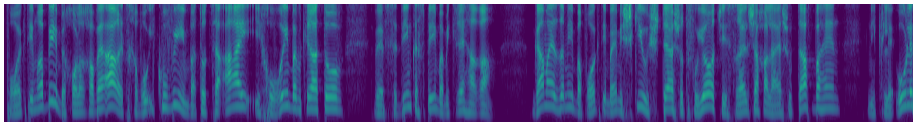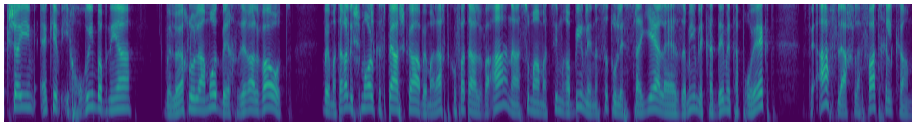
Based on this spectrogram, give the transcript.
פרויקטים רבים בכל רחבי הארץ חברו עיכובים, והתוצאה היא איחורים במקרה הטוב והפסדים כספיים במקרה הרע. גם היזמים בפרויקטים בהם השקיעו שתי השותפויות שישראל שחל היה שותף בהן, נקלעו לקשיים עקב איחורים בבנייה ולא יכלו לעמוד בהחזר ההלוואות. במטרה לשמור על כספי ההשקעה במהלך תקופת ההלוואה, נעשו מאמצים רבים לנסות ולסייע ליזמים לקדם את הפרויקט, ואף להחלפת חלקם.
